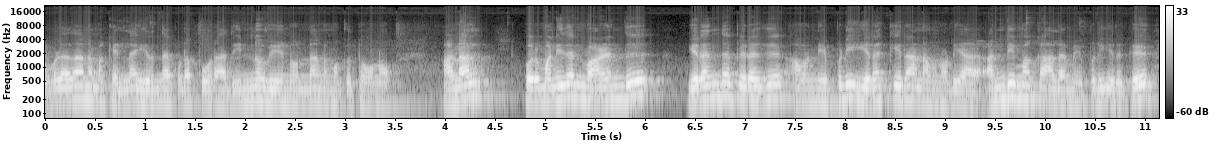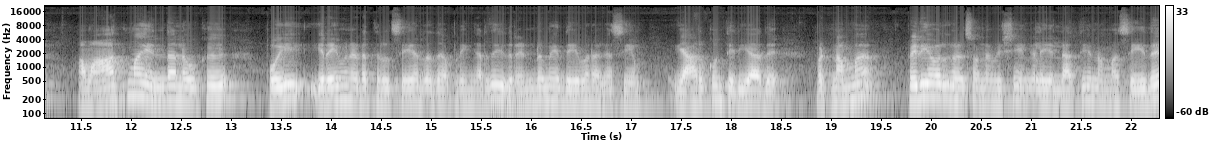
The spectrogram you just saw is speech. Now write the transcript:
எவ்வளோ தான் நமக்கு எல்லாம் இருந்தால் கூட போகாது இன்னும் வேணும்னு தான் நமக்கு தோணும். ஆனால் ஒரு மனிதன் வாழ்ந்து இறந்த பிறகு அவன் எப்படி இறக்கிறான் அவனுடைய அந்திம காலம் எப்படி இருக்குது அவன் ஆத்மா எந்த அளவுக்கு போய் இறைவனிடத்தில் சேர்றது அப்படிங்கிறது இது ரெண்டுமே தெய்வ ரகசியம். யாருக்கும் தெரியாது. பட் நம்ம பெரியவர்கள் சொன்ன விஷயங்களை எல்லாத்தையும் நம்ம செய்து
